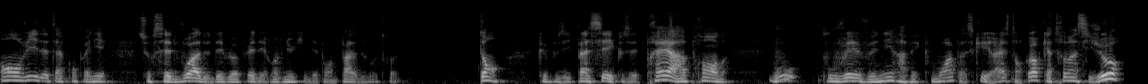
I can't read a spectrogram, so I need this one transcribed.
envie d'être accompagné sur cette voie de développer des revenus qui ne dépendent pas de votre temps que vous y passez et que vous êtes prêt à apprendre, vous pouvez venir avec moi parce qu'il reste encore 86 jours.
